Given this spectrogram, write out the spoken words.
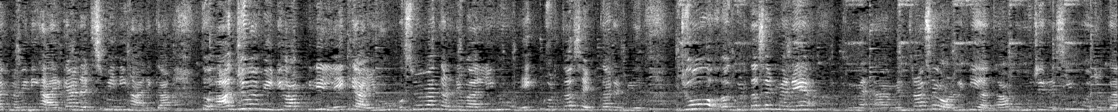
लखनवी Niharika and it's me Niharika. तो आज जो मैं वीडियो आपके लिए लेके आई हूँ, उसमें मैं करने वाली हूँ एक कुर्ता सेट का रिव्यू जो कुर्ता सेट मैंने मिंत्रा से ऑर्डर किया था, वो मुझे रिसीव हो चुका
